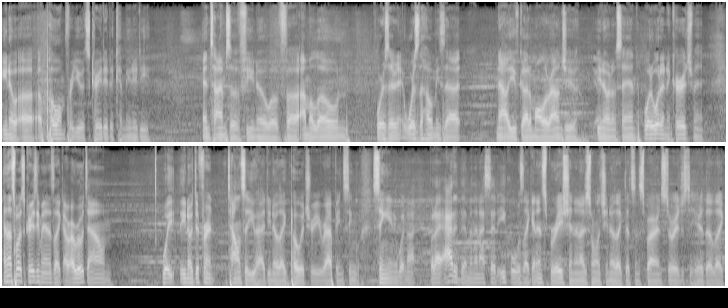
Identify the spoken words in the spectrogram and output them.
you know a, a, poem for you; it's created a community. In times of you know of uh, I'm alone, where's there, where's the homies at? Now you've got them all around you. You know what I'm saying? What what an encouragement! And that's what's crazy, man. Is like I, I wrote down what you know different talents that you had. You know, like poetry, rapping, sing, singing, and whatnot but I added them, and then I said equal was like an inspiration, and I just want to let you know like that's an inspiring story just to hear that like,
